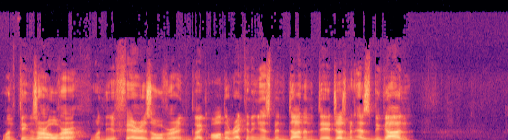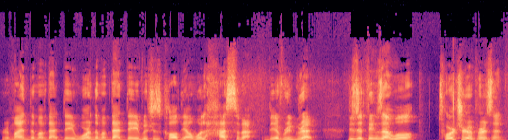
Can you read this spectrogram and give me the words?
When things are over, when the affair is over, and like all the reckoning has been done, and the day of judgment has begun. Remind them of that day, warn them of that day, which is called Yawmul Hasra, day of regret. These are things that will torture a person,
